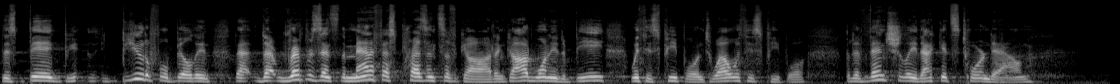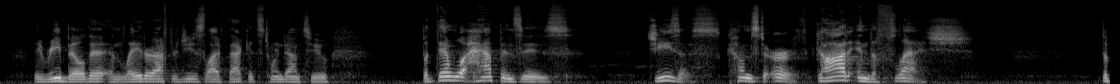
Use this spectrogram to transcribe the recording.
this big, beautiful building that, that represents the manifest presence of God and God wanting to be with his people and dwell with his people. But eventually that gets torn down. They rebuild it, and later after Jesus' life, that gets torn down too. But then what happens is Jesus comes to earth, God in the flesh the,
